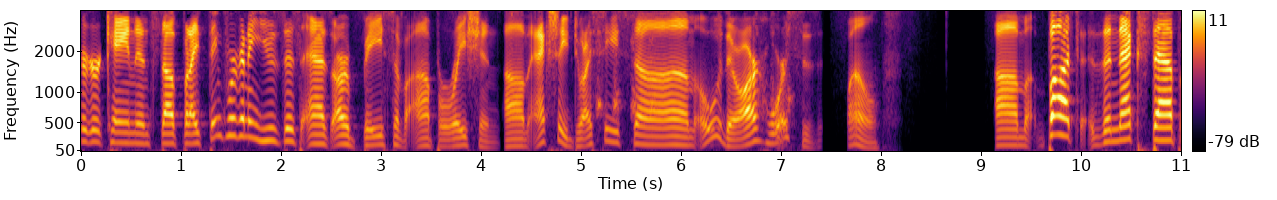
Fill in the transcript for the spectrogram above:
sugar cane and stuff, but I think we're going to use this as our base of operations. Um, actually, do I see some... Oh, there are horses as well. Um, but the next step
